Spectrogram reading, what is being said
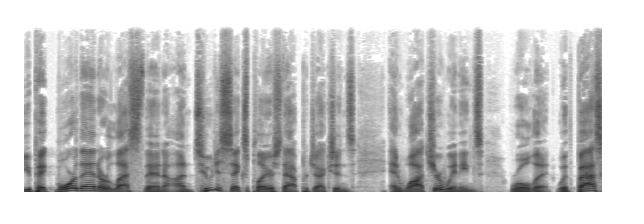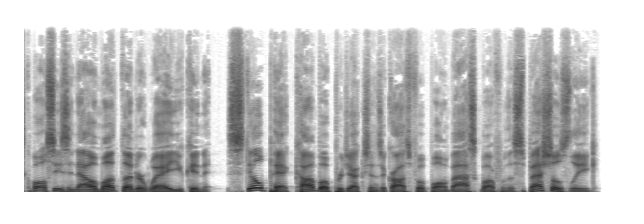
you pick more than or less than on two to six player stat projections and watch your winnings roll in. With basketball season now a month underway, you can still pick combo projections across football and basketball from the Specials League,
